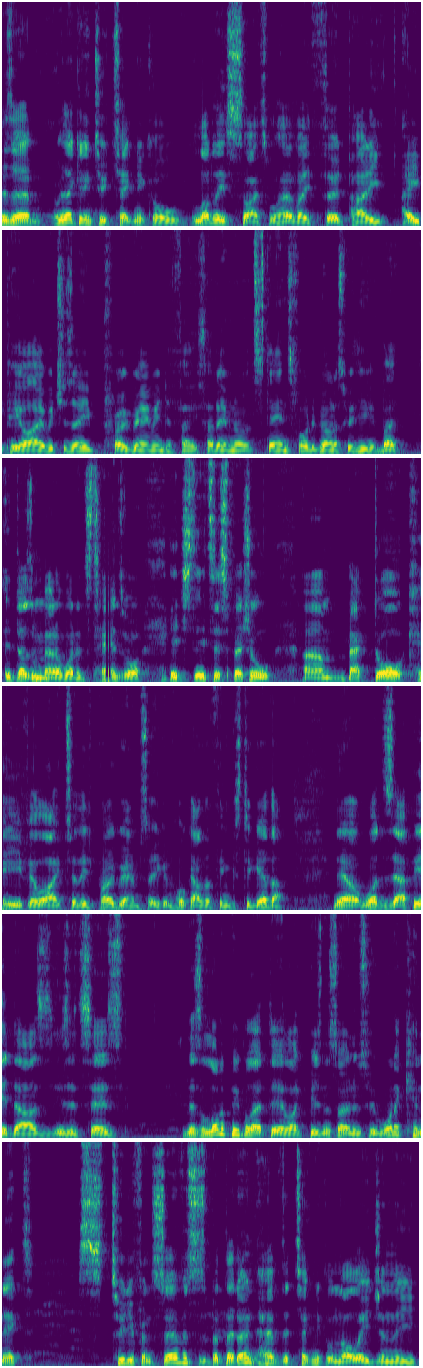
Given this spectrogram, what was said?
there's a without getting too technical, a lot of these sites will have a third-party API, which is a program interface. I don't even know what it stands for, to be honest with you, but it doesn't matter what it stands for. It's it's a special um, backdoor key, if you like, to these programs, so you can hook other things together. Now, what Zapier does is it says there's a lot of people out there, like business owners, who want to connect two different services, but they don't have the technical knowledge and the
